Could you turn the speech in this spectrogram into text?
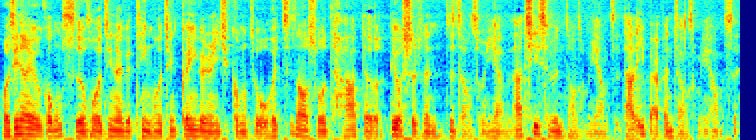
我进到一个公司，或者进到一个 team，或者跟一个人一起工作，我会知道说他的六十分是长什么样子，他七十分长什么样子，他的一百分长什么样子。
